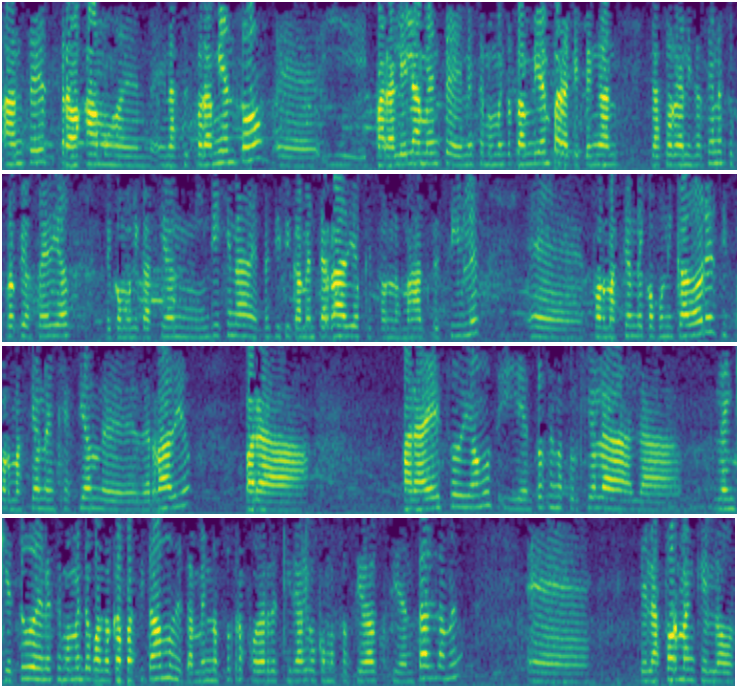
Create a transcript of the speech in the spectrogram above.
antes trabajamos en, en asesoramiento eh, y paralelamente en este momento también para que tengan las organizaciones sus propios medios de comunicación indígena, específicamente radios que son los más accesibles, eh, formación de comunicadores y formación en gestión de, de radio para para eso, digamos, y entonces nos surgió la, la, la inquietud en ese momento cuando capacitábamos de también nosotros poder decir algo como sociedad occidental también, eh, de la forma en que los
